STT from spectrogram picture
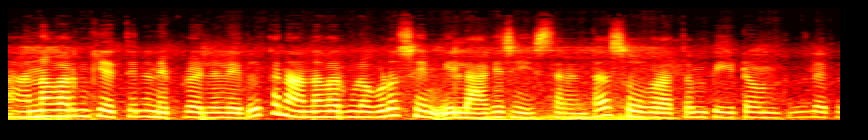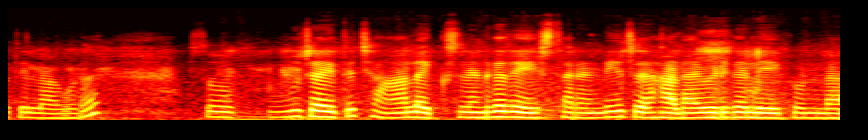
అన్నవరంకి అయితే నేను ఎప్పుడు వెళ్ళలేదు. కానీ అన్నవరంలో కూడా సేమ్ ఇలాగే చేయిస్తారంట. సో వ్రతం పీట ఉంటుంది లేకపోతే ఇలా కూడా. సో పూజ అయితే చాలా ఎక్సలెంట్గా చేయిస్తారండి. హడావిడిగా లేకుండా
